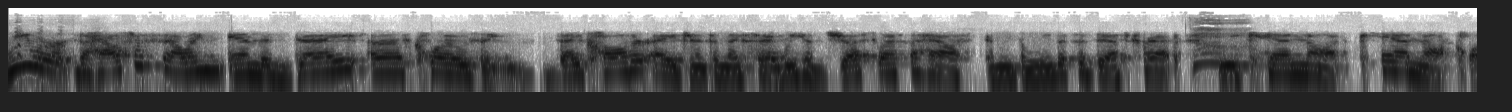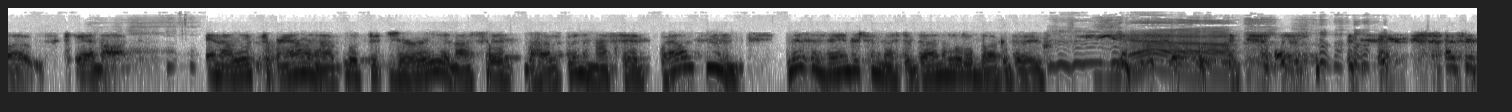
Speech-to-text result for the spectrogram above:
we were, the house was selling, and the day of closing, they called their agent and they said, We have just left the house and we believe it's a death trap. We cannot, cannot close, cannot. And I looked around and I looked at Jerry and I said, the husband, and I said, Well, hmm, Mrs. Anderson must have done a little bugaboo. Yeah. I said,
